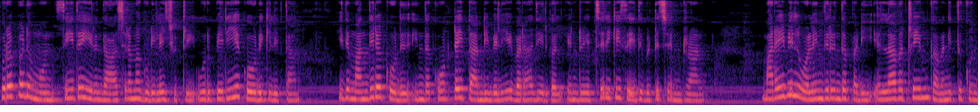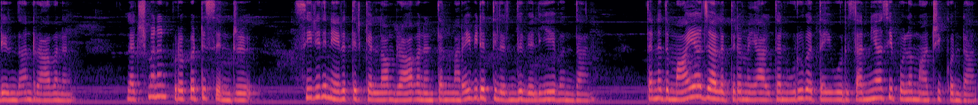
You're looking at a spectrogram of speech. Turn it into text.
புறப்படும் முன் சீதை இருந்த ஆசிரம குடிலை சுற்றி ஒரு பெரிய கோடு கிழித்தான் இது மந்திர கோடு இந்த கோட்டை தாண்டி வெளியே வராதீர்கள் என்று எச்சரிக்கை செய்துவிட்டு சென்றான் மறைவில் ஒளிந்திருந்தபடி எல்லாவற்றையும் கவனித்து கொண்டிருந்தான் ராவணன். லக்ஷ்மணன் புறப்பட்டு சென்று சிறிது நேரத்திற்கெல்லாம் ராவணன் தன் மறைவிடத்திலிருந்து வெளியே வந்தான். தனது மாயாஜால திறமையால் தன் உருவத்தை ஒரு சந்நியாசி போல மாற்றிக்கொண்டான்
